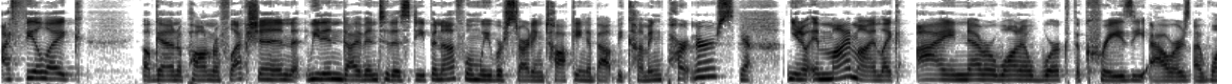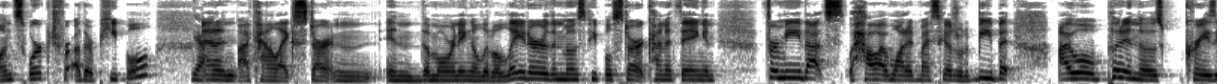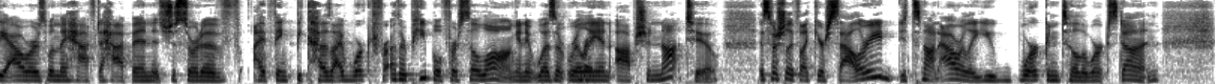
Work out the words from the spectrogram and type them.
I feel like again, upon reflection, we didn't dive into this deep enough when we were starting talking about becoming partners. Yeah. You know, in my mind, like I never want to work the crazy hours I once worked for other people. Yeah. And I kind of like starting in the morning a little later than most people start kind of thing. And for me, that's how I wanted my schedule to be. But I will put in those crazy hours when they have to happen. It's just sort of, I think, because I worked for other people for so long and it wasn't really right. an option not to, especially if like you're salaried, it's not hourly. You work until the work's done.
